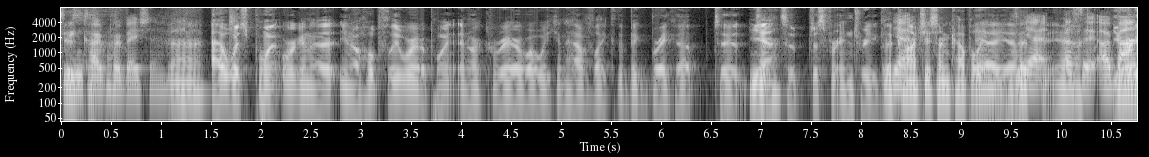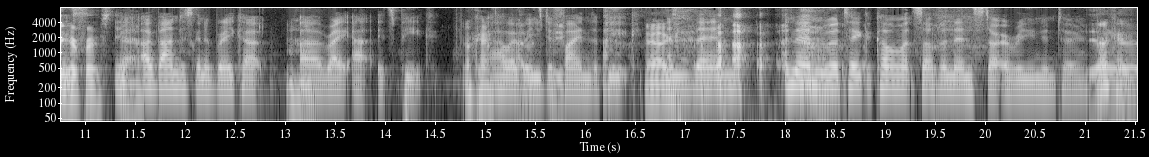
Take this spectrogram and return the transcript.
Green card probation. Uh-huh. At which point we're gonna, you know, hopefully we're at a point in our career where we can have like the big breakup to, to, Yeah. to just for intrigue. The Yeah. conscious uncoupling. Yeah, yeah. That- yeah, that's it. Our You heard it here first. Yeah, Yeah. Mm-hmm. our band is going to break up uh, right at its peak. Okay. However you its peak. define the peak, Yeah. and then and then we'll take a couple months off and then start a reunion tour. Yeah, okay, yeah,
